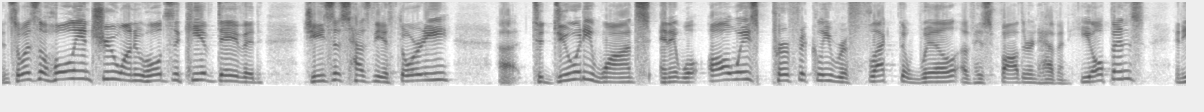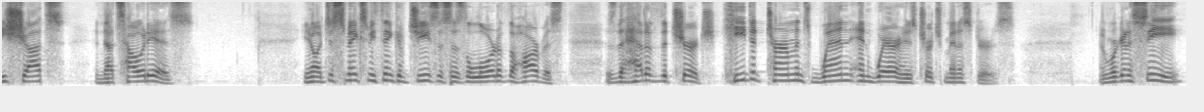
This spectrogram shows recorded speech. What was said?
And so, as the holy and true one who holds the key of David, Jesus has the authority uh, to do what he wants, and it will always perfectly reflect the will of his Father in heaven. He opens and he shuts, and that's how it is. You know, it just makes me think of Jesus as the Lord of the harvest, as the head of the church. He determines when and where his church ministers. And we're going to see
